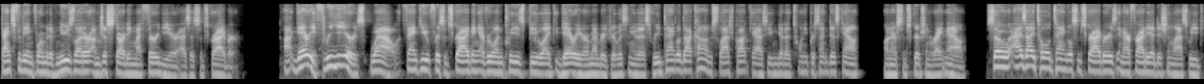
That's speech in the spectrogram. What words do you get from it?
Thanks for the informative newsletter. I'm just starting my third year as a subscriber. Uh, Gary, three years. Wow. Thank you for subscribing. Everyone, please be like Gary. Remember, if you're listening to this, readtangle.com slash podcast. You can get a 20% discount on our subscription right now. So as I told Tangle subscribers in our Friday edition last week,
